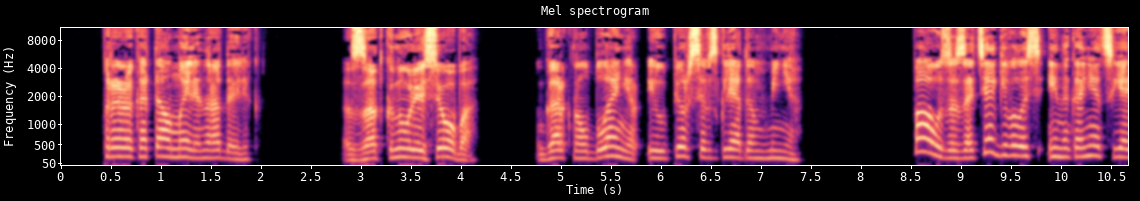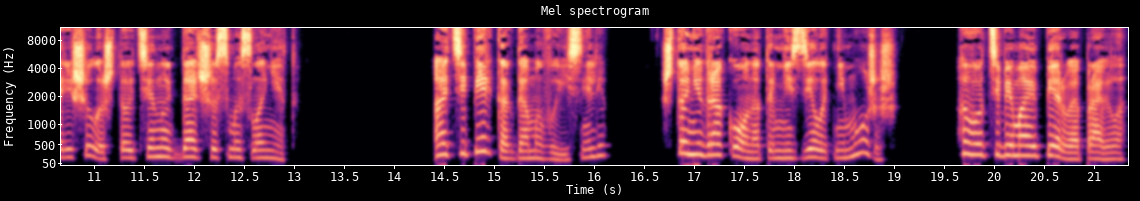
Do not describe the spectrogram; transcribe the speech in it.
— пророкотал Мелин Роделик. «Заткнулись оба», — гаркнул Блайнер и уперся взглядом в меня. Пауза затягивалась, и, наконец, я решила, что тянуть дальше смысла нет. А теперь, когда мы выяснили, что ни дракона ты мне сделать не можешь, вот тебе мое первое правило.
